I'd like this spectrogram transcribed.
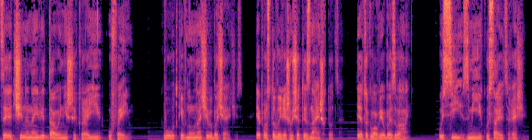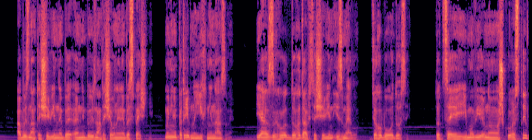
Це чи не найвіддаленіші краї у фею. Квоут кивнув, наче вибачаючись. Я просто вирішив, що ти знаєш, хто це. Ти атакував його без вагань. Усі змії кусаються реші, аби знати, що він небе... аби знати, що вони небезпечні. Мені не потрібні їхні назви. Я догадався, що він із мелу. Цього було досить. То це, ймовірно, шкуростриб?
